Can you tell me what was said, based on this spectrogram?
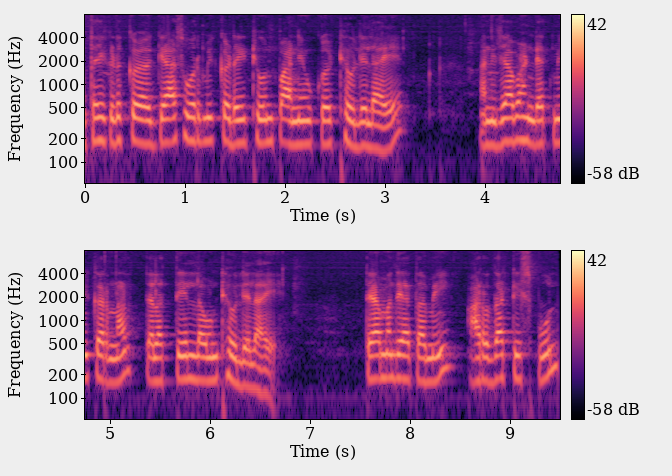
आता इकडं क गॅसवर मी कढई ठेवून पाणी उकळत ठेवलेलं आहे. आणि ज्या भांड्यात मी करणार त्याला तेल लावून ठेवलेलं आहे. त्यामध्ये आता मी अर्धा टीस्पून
